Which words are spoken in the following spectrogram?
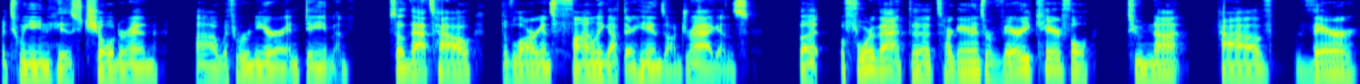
between his children uh, with Rhaenyra and Daemon. So that's how the Velaryons finally got their hands on dragons. But before that, the Targaryens were very careful to not have their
